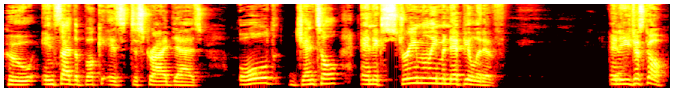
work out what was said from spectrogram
who inside the book is described as old, gentle, and extremely manipulative. And you just go,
